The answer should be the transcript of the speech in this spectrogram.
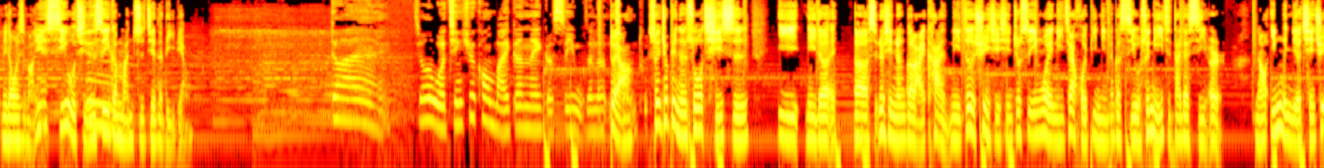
你懂我意思吗？因为 C 五其实是一个蛮直接的力量。嗯对，就是我情绪空白跟那个 C 五真的很对啊，所以就变成说，其实以你的呃十六型人格来看，你这个讯息型就是因为你在回避你那个 C 五，所以你一直待在 C 二，然后因为你的情绪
